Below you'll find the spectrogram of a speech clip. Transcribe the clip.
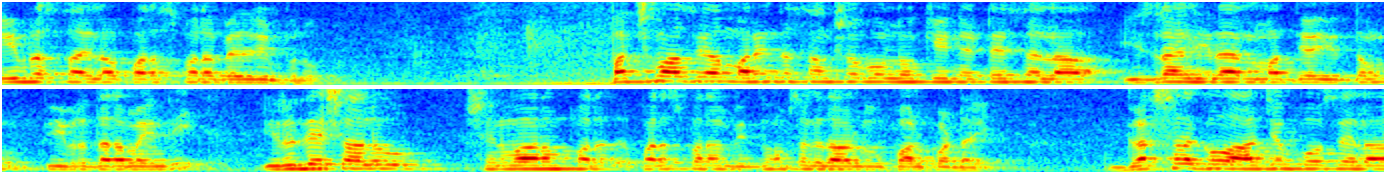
తీవ్ర స్థాయిలో పరస్పర బెదిరింపులు. పశ్చిమాసియా మరింత సంక్షోభంలోకి నెట్టేసేలా ఇజ్రాయెల్ ఇరాన్ మధ్య యుద్ధం తీవ్రతరమైంది. ఇరు దేశాలు శనివారం పర పరస్పరం విధ్వంసక దాడులకు పాల్పడ్డాయి. ఘర్షణకు ఆజ్యం పోసేలా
